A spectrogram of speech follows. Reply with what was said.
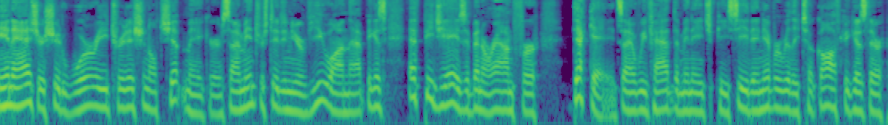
in Azure should worry traditional chip makers. I'm interested in your view on that because FPGAs have been around for decades. Uh, we've had them in HPC. They never really took off because they're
